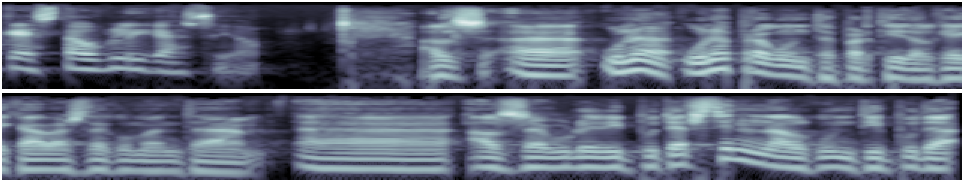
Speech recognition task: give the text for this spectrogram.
aquesta obligació. Els, uh, una, una pregunta a partir del que acabes de comentar. Uh, els eurodiputats tenen algun tipus de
